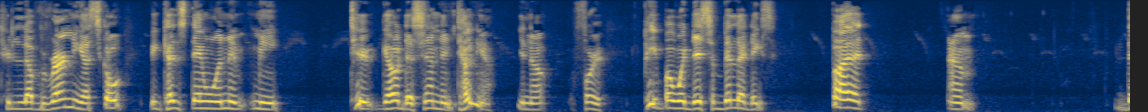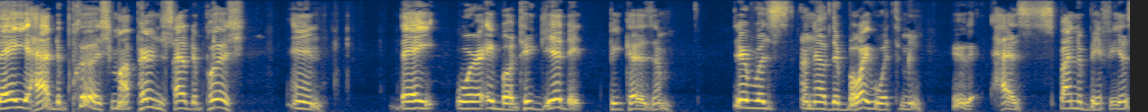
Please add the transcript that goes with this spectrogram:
to La Vernia School because they wanted me to go to San Antonio, you know, for people with disabilities. But um, they had to push, my parents had to push, and they were able to get it because um, there was another boy with me who has spina bifida,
